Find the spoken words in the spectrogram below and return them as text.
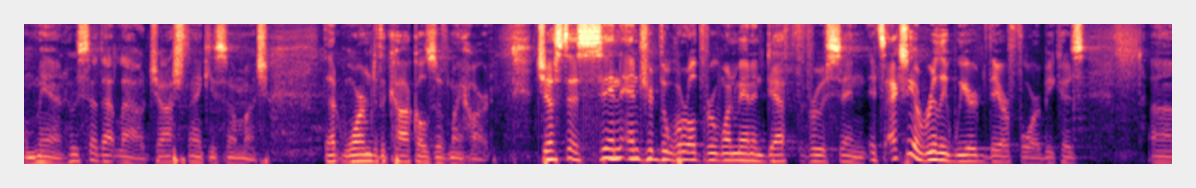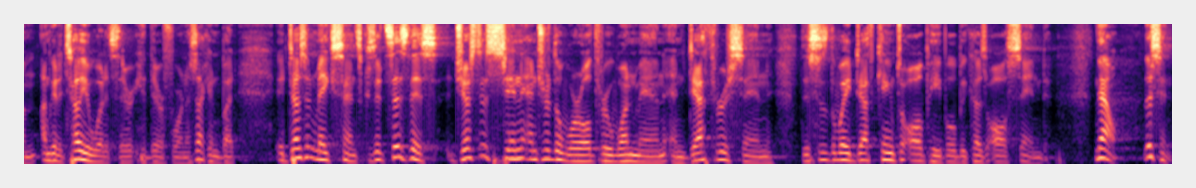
Oh man, who said that loud? Josh, thank you so much. That warmed the cockles of my heart. Just as sin entered the world through one man and death through sin. It's actually a really weird therefore because um, I'm going to tell you what it's there, there for in a second, but it doesn't make sense because it says this just as sin entered the world through one man and death through sin, this is the way death came to all people because all sinned. Now, listen,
